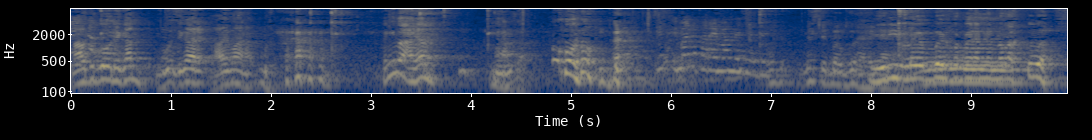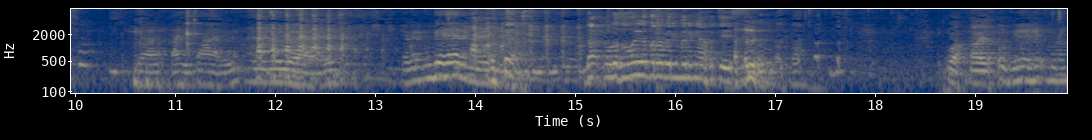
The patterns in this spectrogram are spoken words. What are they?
Mau tuh gue kan, ibu sigaret, ayo mana? Ini bayar. Oh, no. Gimana bagus. Jadi lebar permainan nerak tua. Nah, nih. Dak udah semuanya terlalu bering-bering acis. Wah, ayo. Bilang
